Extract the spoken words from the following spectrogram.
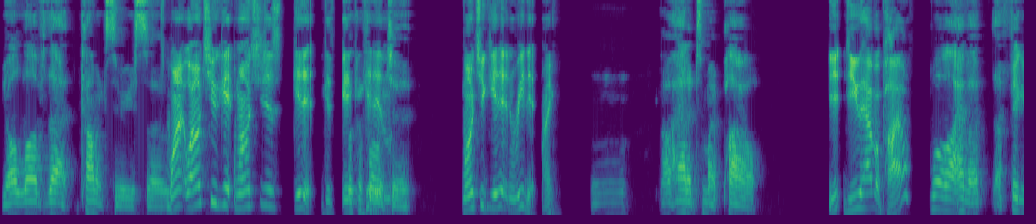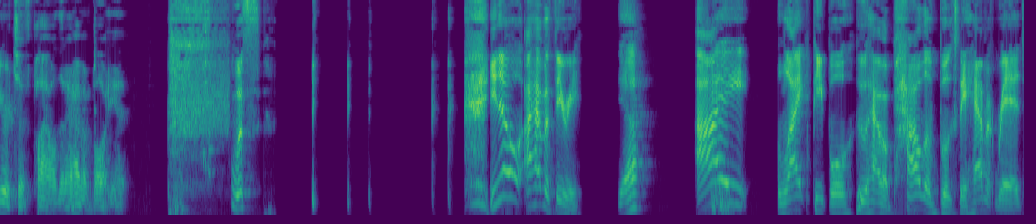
y'all loved that comic series. So Why, why don't you get? Why don't you just get it? Get, get, looking get forward it to it. Why don't you get it and read it, Mike? Mm, I'll add it to my pile. Y- Do you have a pile? Well, I have a, a figurative pile that I haven't bought yet. What's? you know, I have a theory. Yeah? I like people who have a pile of books they haven't read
